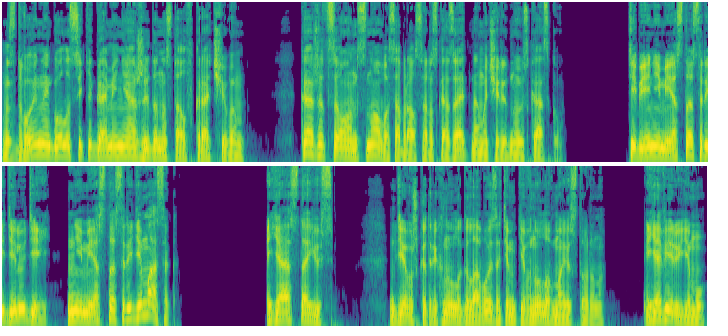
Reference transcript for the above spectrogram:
Сдвоенный голос Сикигами неожиданно стал вкрадчивым. Кажется, он снова собрался рассказать нам очередную сказку. «Тебе не место среди людей, не место среди масок». «Я остаюсь». Девушка тряхнула головой, затем кивнула в мою сторону. «Я верю ему».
